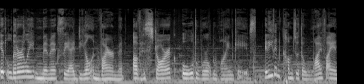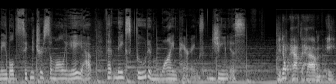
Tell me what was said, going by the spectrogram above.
It literally mimics the ideal environment of historic old world wine caves. It even comes with a Wi Fi enabled signature sommelier app that makes food and wine pairings genius. You don't have to have an eight,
